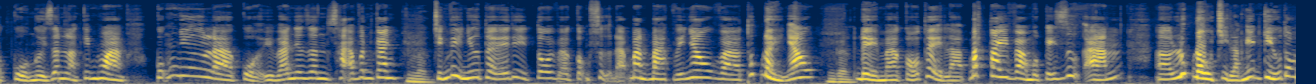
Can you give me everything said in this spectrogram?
uh, của người dân làng Kim Hoàng cũng như là của ủy ban nhân dân xã Vân Canh vâng. chính vì như thế thì tôi và cộng sự đã bàn bạc với nhau và thúc đẩy nhau vâng. để mà có thể là bắt tay vào một cái dự án uh, lúc đầu chỉ là nghiên cứu thôi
